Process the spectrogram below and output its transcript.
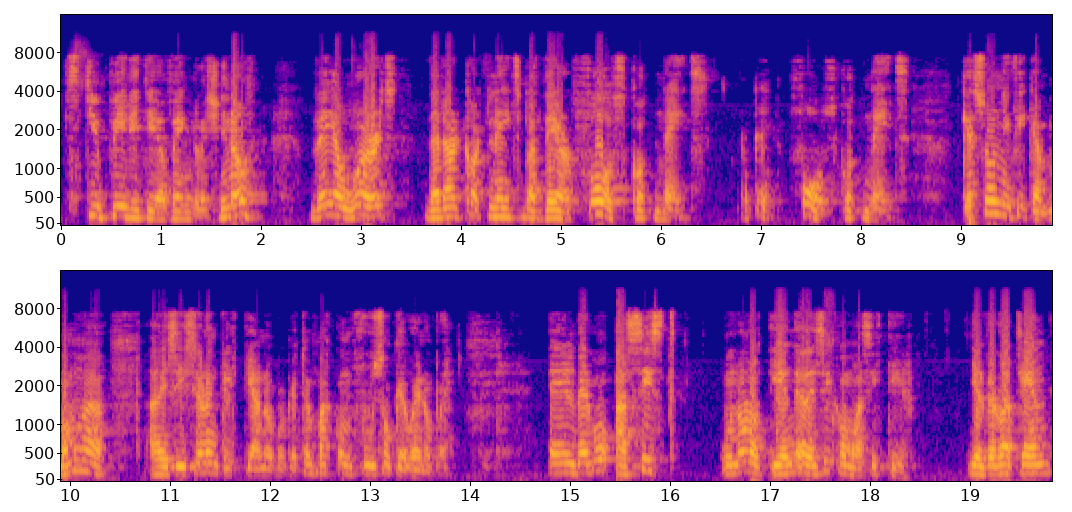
Stupidity of English, you know? They are words that are cognates, but they are false cognates. Okay? False cognates. ¿Qué significan? Vamos a, a decírselo en cristiano, porque esto es más confuso que bueno, pues. El verbo assist, uno lo tiende a decir como asistir, y el verbo attend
